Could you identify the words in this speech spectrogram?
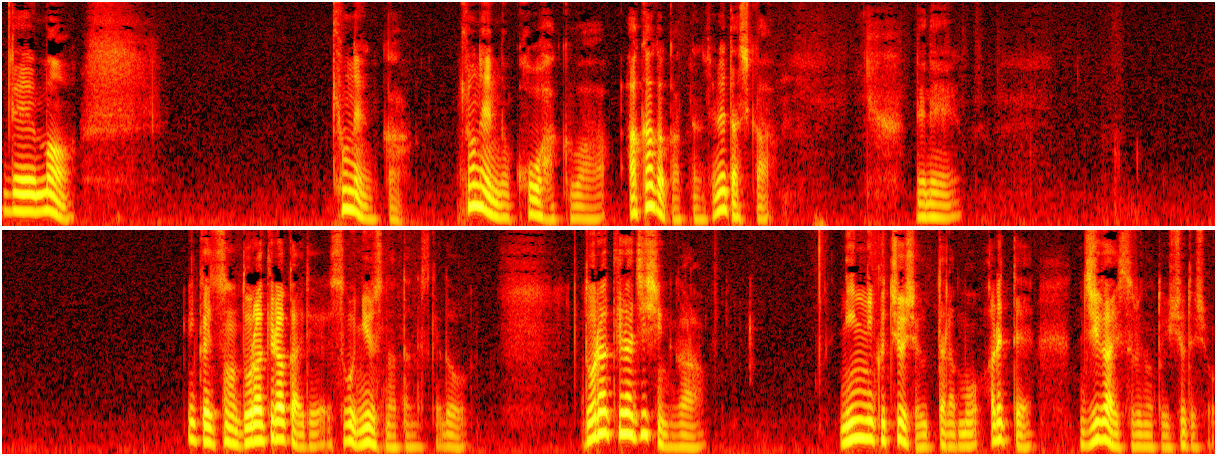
でまあ去年か。去年の「紅白」は赤が勝ったんですよね確か。でね一回そのドラキュラ界ですごいニュースになったんですけどドラキュラ自身がニンニク注射打ったらもうあれって自害するのと一緒でしょ。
